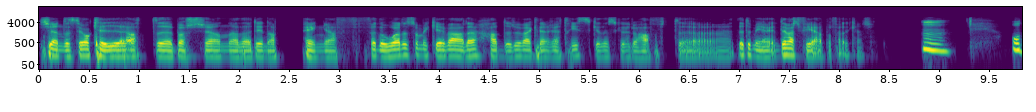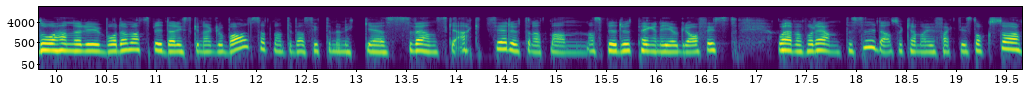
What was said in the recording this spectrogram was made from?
Kändes det okej okay att eh, börsen eller dina pengar förlorade så mycket i värde? Hade du verkligen rätt risk eller skulle du haft uh, lite mer diversifierad portfölj kanske? Mm. Och då handlar det ju både om att sprida riskerna globalt så att man inte bara sitter med mycket svenska aktier utan att man, man sprider ut pengarna geografiskt. Och även på räntesidan så kan man ju faktiskt också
